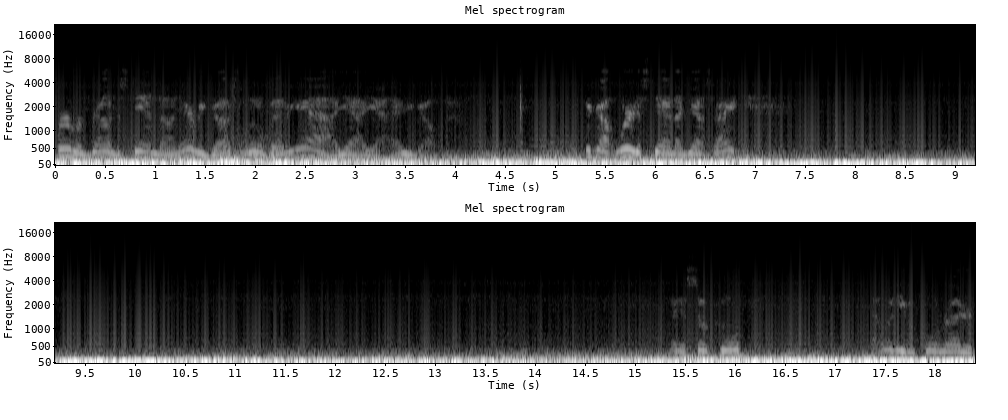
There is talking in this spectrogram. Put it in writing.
firmer ground to stand on. There we go. That's a little better. Yeah, yeah, yeah. There you go. Figure out where to stand, I guess, right? That is so cool. That wasn't even full rudder.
